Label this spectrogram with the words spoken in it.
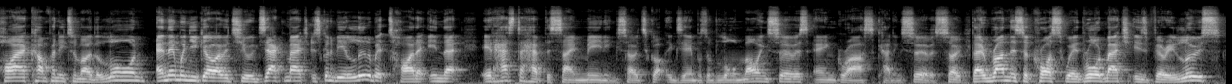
hire company to mow the lawn. And then when you go over to your exact match, it's going to be a little bit tighter in that it has to have the same meaning. So it's got examples of lawn mowing service and grass cutting service. So they run this across where broad match is very loose,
